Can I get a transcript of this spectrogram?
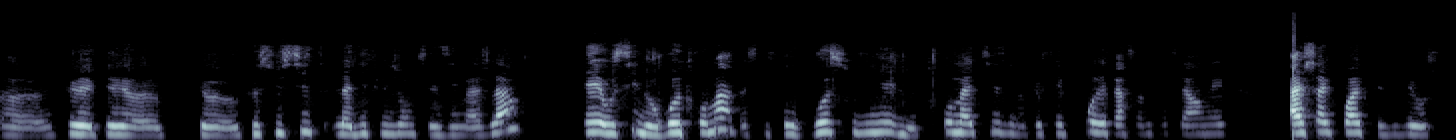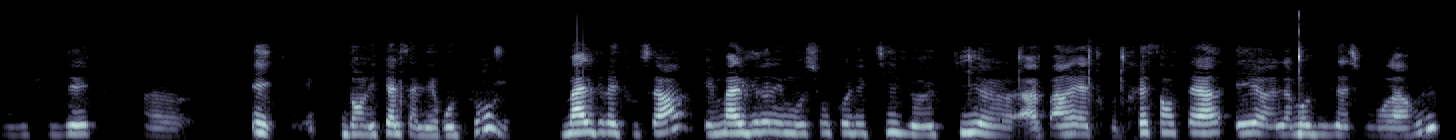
que, que, que, que, suscite la diffusion de ces images-là, et aussi le retrauma, parce qu'il faut ressouligner le traumatisme que c'est pour les personnes concernées à chaque fois que ces vidéos sont diffusées euh, et dans lesquelles ça les replonge, malgré tout ça et malgré l'émotion collective euh, qui euh, apparaît être très sincère et la mobilisation dans la rue,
